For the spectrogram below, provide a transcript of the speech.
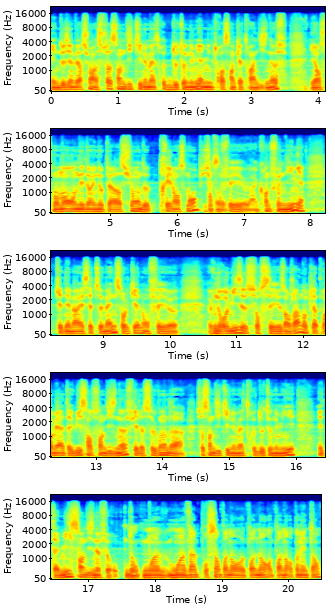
et une deuxième version à 70 km d'autonomie à 1399. Et en ce moment, on est dans une opération de pré-lancement puisqu'on fait euh, un crowdfunding qui a démarré cette semaine sur lequel on fait euh, une remise sur ces engins. Donc la première est à 879 et la seconde à 70 km d'autonomie est à 1119 euros. Donc moins, moins 20% pendant, pendant, pendant combien de temps?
